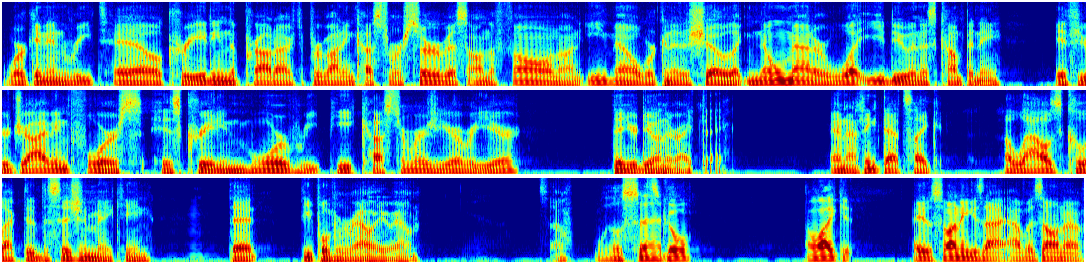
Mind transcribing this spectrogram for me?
working in retail, creating the product, providing customer service on the phone, on email, working at a show, like no matter what you do in this company, if your driving force is creating more repeat customers year over year, then you're doing the right thing. And I think that's like allows collective decision making mm-hmm. that people can rally around. So Well That's said. cool. I like it. it was funny because I, I was on a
